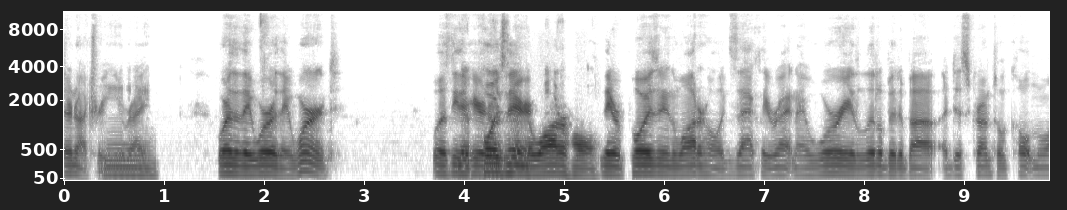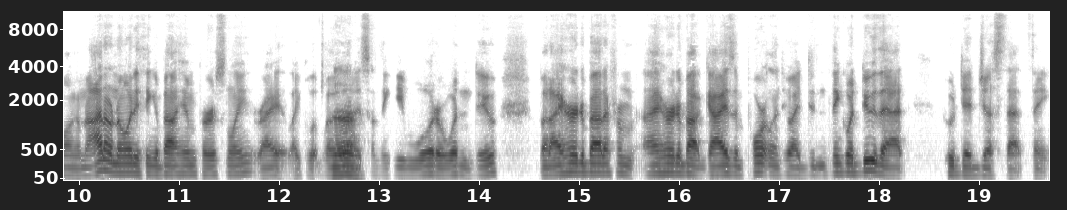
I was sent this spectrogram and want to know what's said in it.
They're not treating you right. mm. Whether they were or they weren't was neither They're here nor poisoning there. the water hole. They were poisoning the water hole. Exactly right. And I worry a little bit about a disgruntled Kolten Wong. I don't know anything about him personally, right? Like whether Sure. that is something he would or wouldn't do. But I heard about it from I heard about guys in Portland who I didn't think would do that, who did just that thing.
